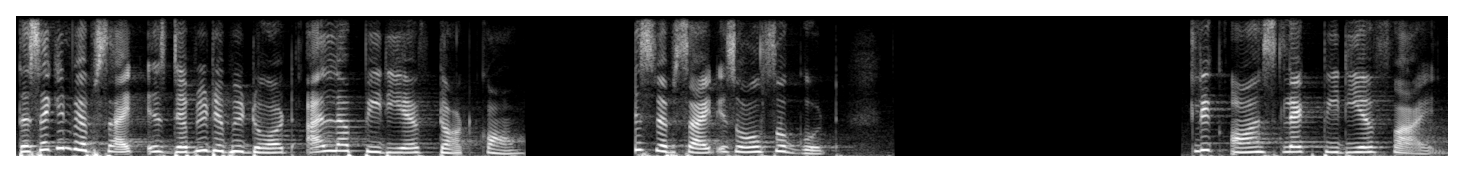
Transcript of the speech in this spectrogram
The second website is www.ilovepdf.com. This website is also good. Click on Select PDF file.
